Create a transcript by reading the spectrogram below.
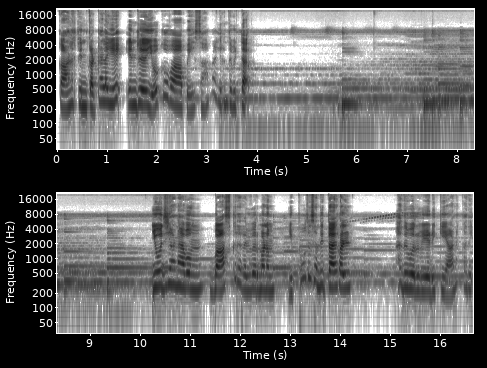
காலத்தின் கட்டளையே என்று யோகோவா பேசாமல் இருந்துவிட்டார். யூஜியானாவும் பாஸ்கர ரவிவர்மனும் இப்போது சந்தித்தார்கள். அது ஒரு வேடிக்கையான கதை.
